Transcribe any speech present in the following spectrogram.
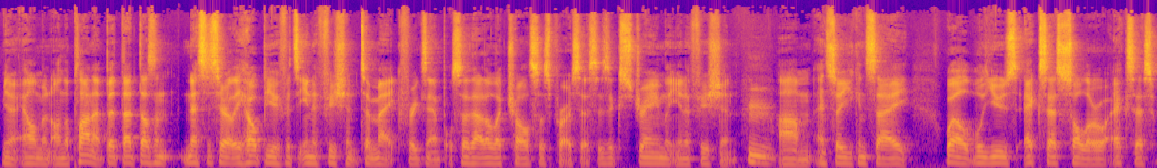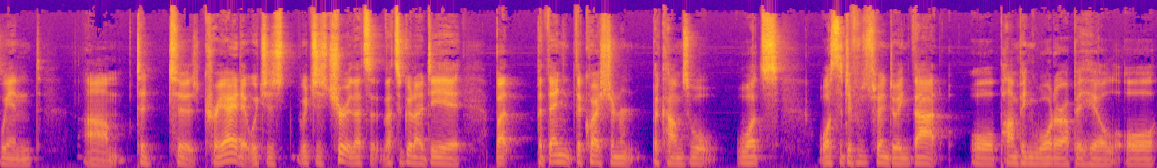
you know element on the planet but that doesn't necessarily help you if it's inefficient to make for example so that electrolysis process is extremely inefficient hmm. um, and so you can say well we'll use excess solar or excess wind um, to to create it which is which is true. That's a, that's a good idea. But but then the question becomes well what's what's the difference between doing that or pumping water up a hill or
